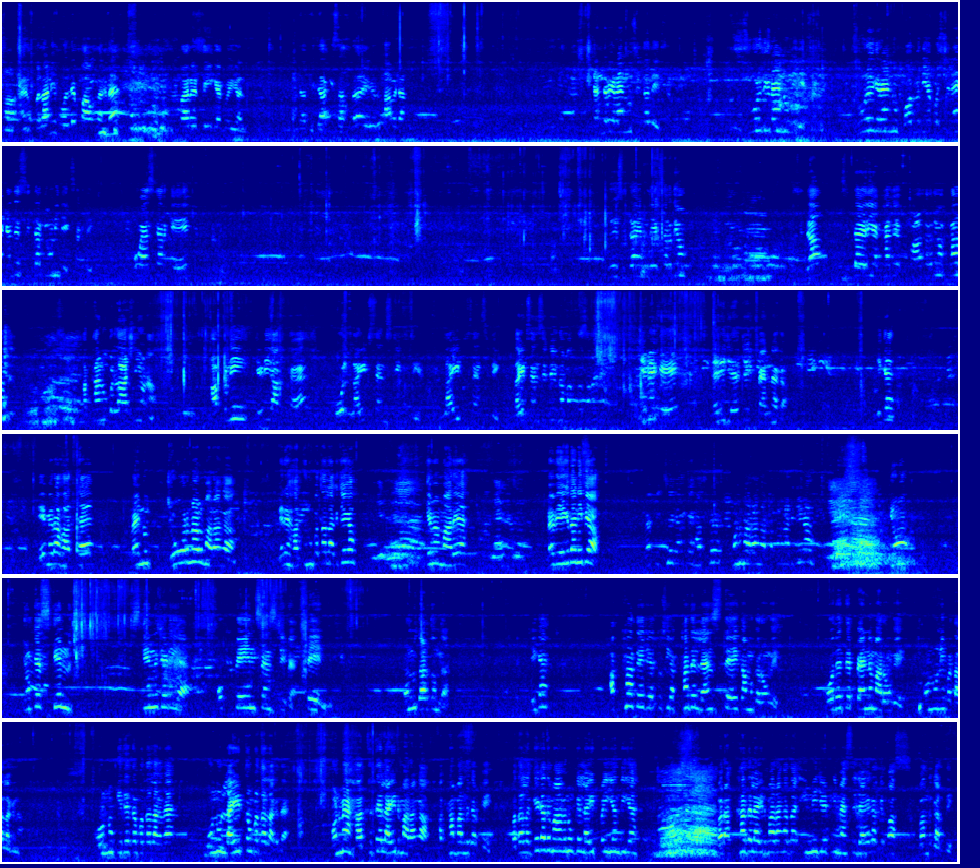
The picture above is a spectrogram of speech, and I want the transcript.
ਹਾਂ ਐਂ ਬਲਾ ਨਹੀਂ ਬੋਲਦੇ ਪਾਪ ਲੱਗਦਾ ਹੈ। ਪਰ ਠੀਕ ਹੈ ਕੋਈ ਗੱਲ ਨਹੀਂ ਜਦ ਜਾ ਕੇ ਸੰਦਾ ਹੈ ਹਾਂ ਬੇਟਾ ਚੰਦਰ ਗ੍ਰਹਿਣ ਨੂੰ ਸਿੱਧਾ ਦੇਖ ਸਕਦੇ ਹੋ। ਸੂਰਜ ਗ੍ਰਹਿਣ ਨੂੰ ਨਹੀਂ ਦੇਖ ਸਕਦੇ ਸੂਰਜ ਗ੍ਰਹਿਣ ਨੂੰ ਬਹੁਤ ਵਧੀਆ ਕੁਐਸਚਨ ਹੈ ਕਹਿੰਦੇ ਸਿੱਧਾ ਕਿਉਂ ਨਹੀਂ ਦੇਖ ਸਕਦੇ ਉਹ ਇਸ ਕਰਕੇ ਤੁਸੀਂ ਸਿੱਧਾ ਇਹਨੂੰ ਦੇਖ ਸਕਦੇ ਹੋ ਅੱਖਾਂ ਨੂੰ ਬਰਦਾਸ਼ਤ ਨਹੀਂ ਹੋਣਾ। ਆਪਣੀ ਜਿਹੜੀ ਅੱਖ ਹੈ ਉਹ ਲਾਈਟ ਸੈਂਸਿਟਿਵ ਹੁੰਦੀ ਹੈ। ਲਾਈਟ ਸੈਂਸਿਟਿਵ ਲਾਈਟ ਸੈਂਸਿਟਿਵ ਦਾ ਮਤਲਬ ਸਮਝਦੇ ਜਿਵੇਂ ਕਿ ਮੇਰੀ ਜੇਬ 'ਚ ਇੱਕ ਪੈਨ ਹੈਗਾ। ਠੀਕ ਹੈ? ਇਹ ਮੇਰਾ ਹੱਥ ਹੈ। ਮੈਂ ਇਹਨੂੰ ਜ਼ੋਰ ਨਾਲ ਮਾਰਾਂਗਾ। ਮੇਰੇ ਹੱਥ ਨੂੰ ਪਤਾ ਲੱਗ ਜਾਏਗਾ ਕਿ ਮੈਂ ਮਾਰਿਆ। ਮੈਂ ਵੇਖਦਾ ਨਹੀਂ ਪਿਆ। ਮੈਂ ਪਿੱਛੇ ਕਰਕੇ ਹੱਥ ਹੁਣ ਮਾਰਾਂਗਾ। ਪਤਾ ਲੱਗ ਜਾਏਗਾ? ਕਿਉਂ? ਕਿਉਂਕਿ ਸਕਿਨ ਸਕਿਨ ਜਿਹੜੀ ਹੈ ਉਹ ਪੇਨ ਸੈਂਸਿਟਿਵ ਹੈ ਪੇਨ ਉਹਨੂੰ ਦਰਦ ਹੁੰਦਾ। ਠੀਕ ਹੈ? ਅੱਖਾਂ ਤੇ ਜੇ ਤੁਸੀਂ ਅੱਖਾਂ ਦੇ ਲੈਂਸ ਤੇ ਇਹ ਕੰਮ ਕਰੋਗੇ ਉਹਦੇ ਤੇ ਪੈਨ ਮਾਰੋਗੇ ਉਹਨੂੰ ਨਹੀਂ ਪਤਾ ਲੱਗਣਾ। ਉਹਨੂੰ ਕਿਹਦੇ ਤੋਂ ਪਤਾ ਲੱਗਦਾ ਉਹਨੂੰ ਲਾਈਟ ਤੋਂ ਪਤਾ ਲੱਗਦਾ ਹੁਣ ਮੈਂ ਹੱਥ ਤੇ ਲਾਈਟ ਮਾਰਾਂਗਾ ਅੱਖਾਂ ਬੰਦ ਕਰਕੇ। ਪਤਾ ਲੱਗੇਗਾ ਦਿਮਾਗ ਨੂੰ ਕਿ ਲਾਈਟ ਪਈ ਜਾਂਦੀ ਹੈ? ਪਰ ਅੱਖਾਂ ਤੇ ਲਾਈਟ ਮਾਰਾਂਗਾ ਤਾਂ ਇਮੀਡੀਏਟਲੀ ਮੈਸੇਜ ਆਏਗਾ ਕਿ ਬਸ ਬੰਦ ਕਰ ਦੇ।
